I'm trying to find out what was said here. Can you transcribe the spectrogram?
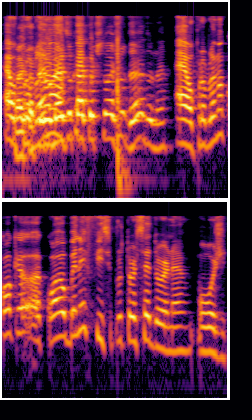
É, o Mas problema... pelo menos o cara continua ajudando, né? É, o problema qual, que é, qual é o benefício pro torcedor, né, hoje.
